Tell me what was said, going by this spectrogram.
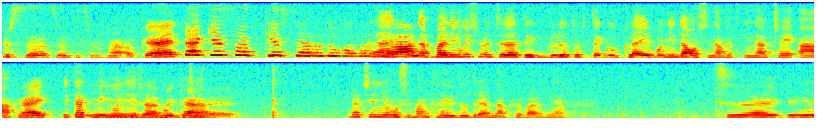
personalne to trwa, okej. Takie słodkie serducho zrobiłam. Tak, nawaliłyśmy tyle tych glutów tego kleju, bo nie dało się nawet inaczej, a Okej. i tak mi go nie żal, bo chcę. zamykamy. Raczej nie używam kleju do drewna przeważnie. Tak, nie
